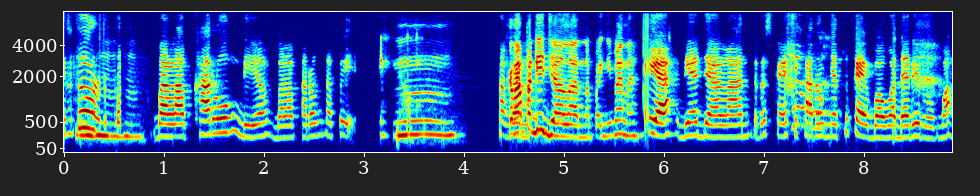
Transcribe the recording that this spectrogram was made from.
itu tuh Hmm, balap karung dia balap karung tapi eh, sampai kenapa dia jalan apa gimana? Ya dia jalan terus kayak si karungnya tuh kayak bawa dari rumah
